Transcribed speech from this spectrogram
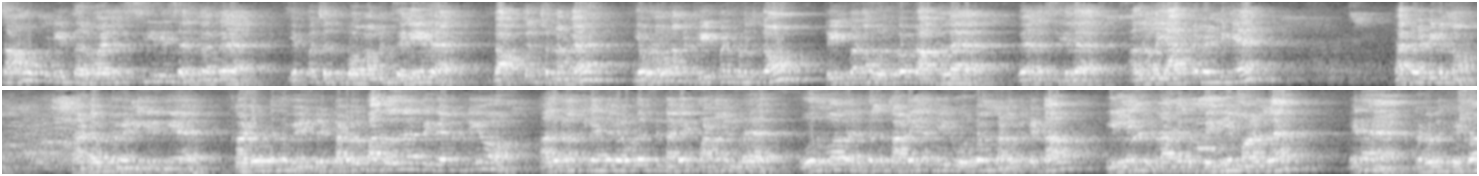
சாகக்கூடிய தருவாயில சீரியஸா இருக்காங்க. எப்ப செத்து போவாங்கன்னு தெரியல. டாக்டர் சொன்னாங்க எவ்வளவு நம்ம ட்ரீட்மெண்ட் கொடுத்துட்டோம். ட்ரீட்மெண்ட் ஒர்க் அவுட் ஆகல. வேலை செய்யல. அதனால யார்கிட்ட வேண்டிங்க யார்கிட்ட வேண்டிக்கணும் கடவுள்கிட்ட வேண்டிக்கிறீங்க. கடவுள்கிட்ட தான் வேண்டுறேன் கடவுள் பார்த்ததுன்னா போய் வேண்ட முடியும். அதனால எந்த எவ்வளவு நிறைய பணம் இல்லை. ஒரு ரூபா தான் இருக்கு. அந்த கடையில போய் ஒரு ரூபாய் கடவுள் கேட்டா இல்லைன்னு சொல்றாங்க அந்த பெரிய மாடல என்ன கடவுளை கேட்டா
